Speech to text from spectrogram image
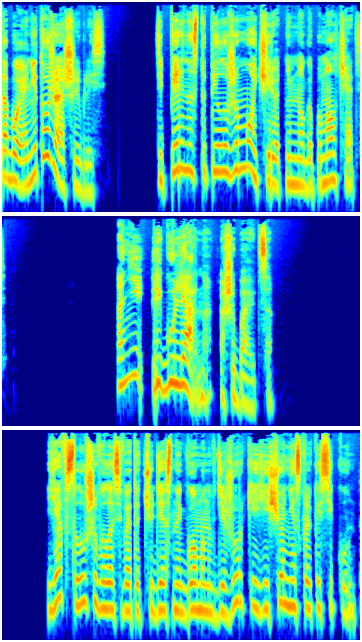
тобой они тоже ошиблись. Теперь наступил уже мой черед немного помолчать. Они регулярно ошибаются. Я вслушивалась в этот чудесный гомон в дежурке еще несколько секунд,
